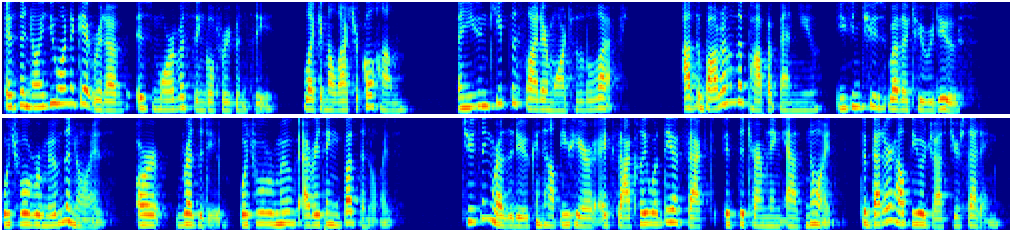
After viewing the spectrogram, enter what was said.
If the noise you want to get rid of is more of a single frequency, like an electrical hum, then you can keep the slider more to the left. At the bottom of the pop-up menu, you can choose whether to reduce, which will remove the noise, or residue, which will remove everything but the noise. Choosing residue can help you hear exactly what the effect is determining as noise, to better help you adjust your settings.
